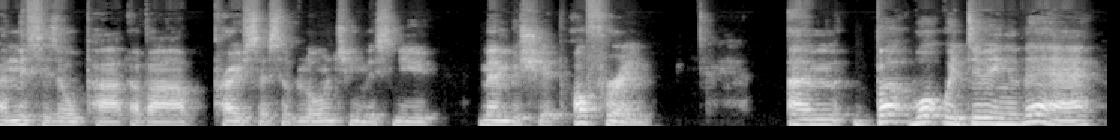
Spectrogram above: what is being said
and this is all part of our process of launching this new membership offering. Um, but what we're doing there,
